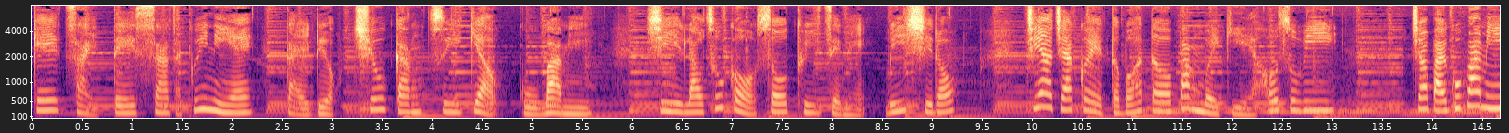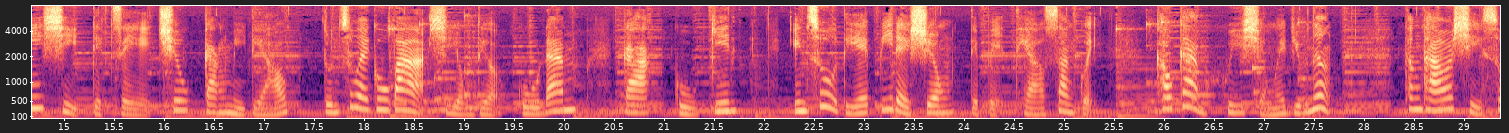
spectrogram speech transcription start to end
街在地三十几年的第六手工水饺牛肉面，是老主顾所推荐的美食咯。只要食过，都无法度放袂记的好滋味。招牌牛肉面是特制手工面条，炖煮的牛肉是用着牛腩加牛筋，因此伫个比例上特别挑选过，口感非常的柔嫩。汤头是使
